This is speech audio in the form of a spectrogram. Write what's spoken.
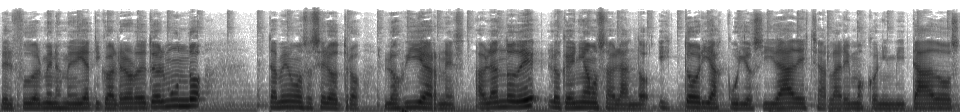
del fútbol menos mediático alrededor de todo el mundo también vamos a hacer otro, los viernes, hablando de lo que veníamos hablando, historias, curiosidades, charlaremos con invitados,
